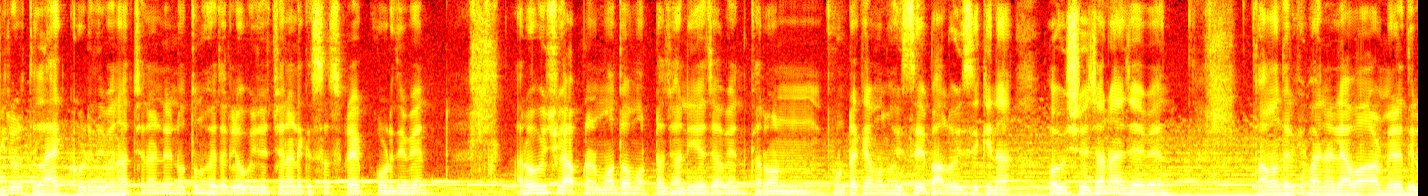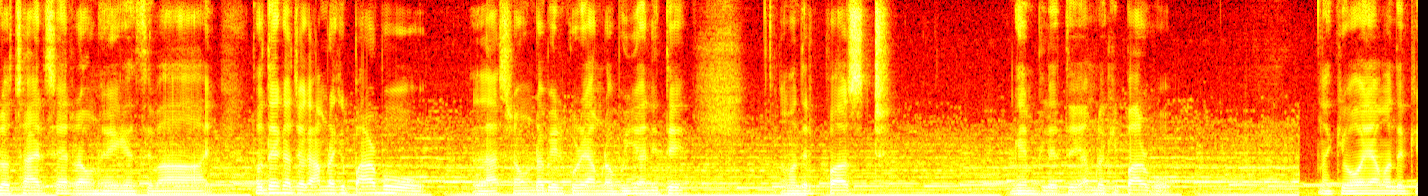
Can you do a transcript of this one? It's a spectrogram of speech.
ভিডিওতে লাইক করে দিবেন আর চ্যানেলে নতুন হয়ে থাকলে অবশ্যই চ্যানেলটাকে সাবস্ক্রাইব করে দিবেন। আর অবশ্যই আপনার মতামতটা জানিয়ে যাবেন, কারণ ফোনটা কেমন হয়েছে, ভালো হয়েছে কিনা অবশ্যই জানায় যাবেন তো আমাদেরকে ফাইনালি আবার মেরে দিল, চার চার রাউন্ড হয়ে গেছে ভাই। তো দেখা যাক, আমরা কি পারব? লাস্ট রাউন্ডটা বের করে আমরা বুঝিয়ে নিতে। আমাদের ফার্স্ট গেম প্লেতে আমরা কি পারব? নাকি ওই আমাদেরকে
